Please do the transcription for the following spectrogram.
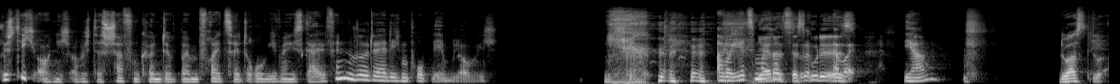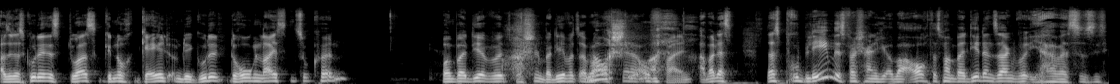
Wüsste ich auch nicht, ob ich das schaffen könnte beim Freizeitdrogi. Wenn ich es geil finden würde, hätte ich ein Problem, glaube ich. Aber jetzt mal. Ja, das- das Gute ist- ja, Du hast, also das Gute ist, du hast genug Geld, um dir gute Drogen leisten zu können. Und bei dir wird, ach stimmt, bei dir wird es aber auch schlimmer. auffallen. Aber das, das Problem ist wahrscheinlich aber auch, dass man bei dir dann sagen würde, ja, was ist, ist,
